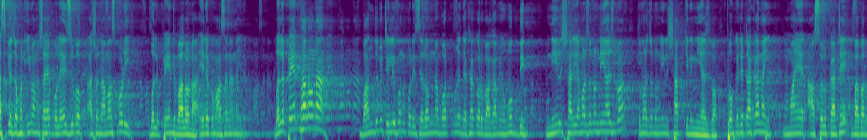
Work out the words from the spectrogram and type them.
আজকে যখন ইমাম সাহেব বলে এই যুবক, আসো নামাজ পড়ি। বলে, প্যান্ট ভালো না। এরকম আসে না নাই? বলে, প্যান্ট ভালো না। বান্ধবী টেলিফোন করেছে, রমনা বটমূলে দেখা করব আগামী অমুক দিন। নীল শাড়ি আমার জন্য নিয়ে আসবা, তোমার জন্য নীল শার্ট কিনে নিয়ে আসবা। পকেটে টাকা নাই, মায়ের আসল কাটে বাবার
